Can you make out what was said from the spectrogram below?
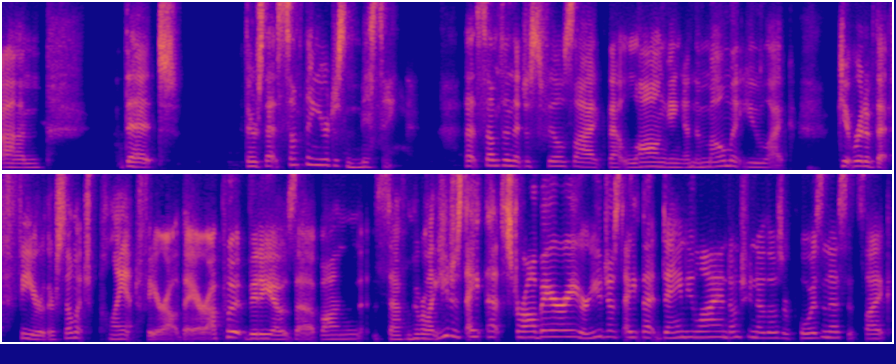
um that there's that something you're just missing. That's something that just feels like that longing and the moment you like get rid of that fear. There's so much plant fear out there. I put videos up on stuff and people are like, you just ate that strawberry or you just ate that dandelion. Don't you know those are poisonous? It's like,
